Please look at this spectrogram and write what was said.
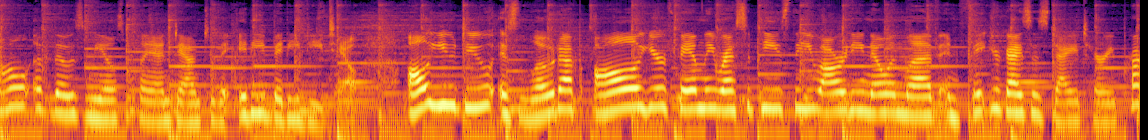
all of those meals planned down to the itty bitty detail. All you do is load up all your family recipes that you already know and love and fit your guys' dietary preferences.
